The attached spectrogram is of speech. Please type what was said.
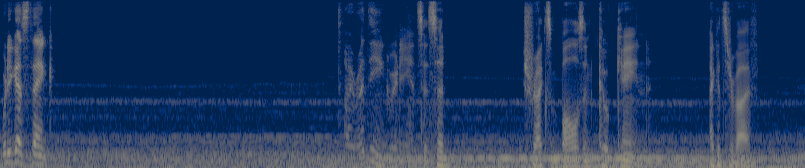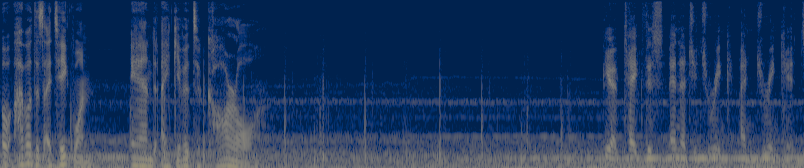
What do you guys think? I read the ingredients. It said Shrek's balls and cocaine. I could survive. Oh, how about this? I take one and I give it to Carl. Here, take this energy drink and drink it.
